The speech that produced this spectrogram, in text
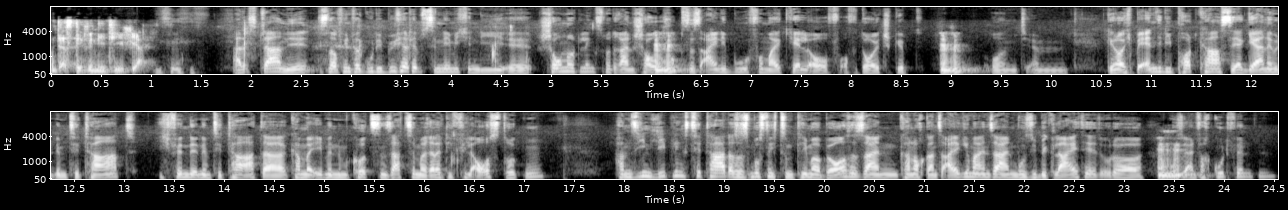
Das definitiv, ja. Alles klar, nee, das sind auf jeden Fall gute Büchertipps, die nehme ich in die äh, Shownote-Links mit rein. Schau, mhm. ob es das eine Buch von Michael auf, auf Deutsch gibt. Mhm. Und ähm, genau, ich beende die Podcast sehr gerne mit einem Zitat. Ich finde, in einem Zitat, da kann man eben in einem kurzen Satz immer relativ viel ausdrücken. Haben Sie ein Lieblingszitat? Also es muss nicht zum Thema Börse sein, kann auch ganz allgemein sein, wo Sie begleitet oder mhm. wo Sie einfach gut finden?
